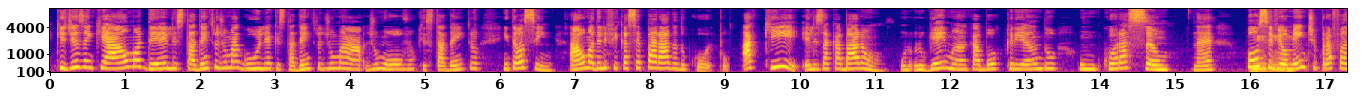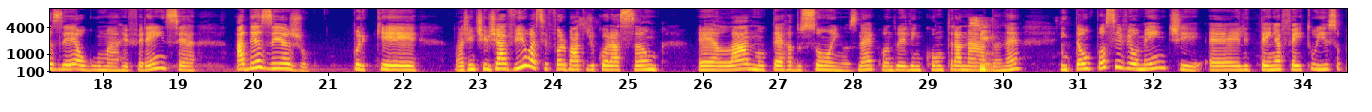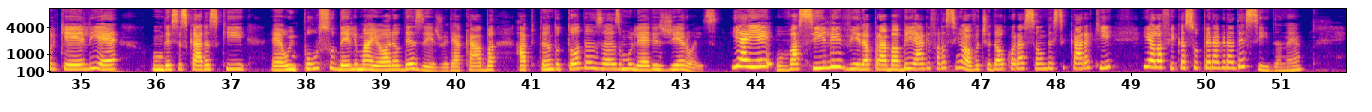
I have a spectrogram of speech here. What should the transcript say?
Que dizem que a alma dele está dentro de uma agulha, que está dentro de, uma, de um ovo, que está dentro. Então, assim, a alma dele fica separada do corpo. Aqui, eles acabaram. O, o Gaiman acabou criando um coração, né? Possivelmente para fazer alguma referência a desejo, porque a gente já viu esse formato de coração é, lá no Terra dos Sonhos, né? Quando ele encontra nada, Sim. né? Então, possivelmente, é, ele tenha feito isso porque ele é um desses caras que é, o impulso dele maior é o desejo. Ele acaba raptando todas as mulheres de heróis. E aí, o Vassili vira pra Baba Yaga e fala assim: Ó, vou te dar o coração desse cara aqui. E ela fica super agradecida, né?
